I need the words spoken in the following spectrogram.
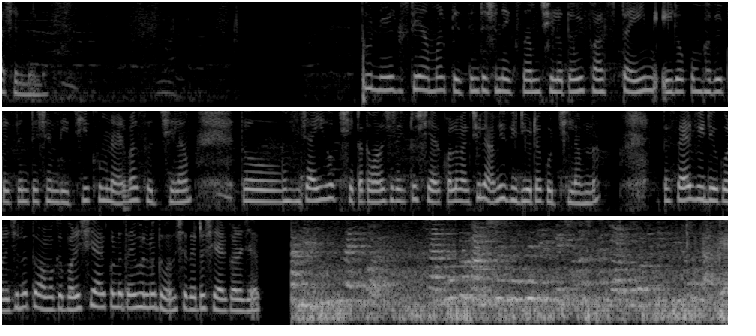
রাসের মেলা। তো নেক্সট ডে আমার প্রেজেন্টেশন এক্সাম ছিল, তো আমি ফার্স্ট টাইম এইরকমভাবে প্রেজেন্টেশন দিচ্ছি, খুব নার্ভাস হচ্ছিলাম। তো যাই হোক, সেটা তোমাদের সাথে একটু শেয়ার করলাম। অ্যাকচুয়ালি আমি ভিডিওটা করছিলাম না। একটা স্যার ভিডিও করেছিল, তো আমাকে পরে শেয়ার করল, তাই ভাবলাম তোমাদের সাথে একটা শেয়ার করা যাক। মানুষের মধ্যে যে পেশনা সেটা জন্মগত কিন্তু থাকে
